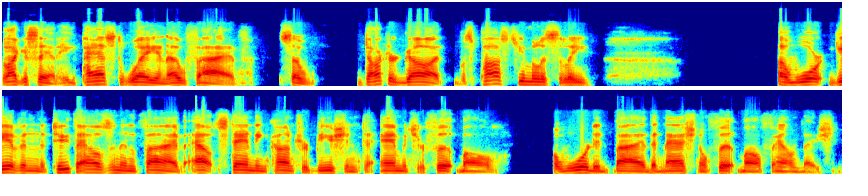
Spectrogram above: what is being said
like I said, he passed away in 05. So Dr. Gautt was posthumously award given the 2005 Outstanding Contribution to Amateur Football awarded by the National Football Foundation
